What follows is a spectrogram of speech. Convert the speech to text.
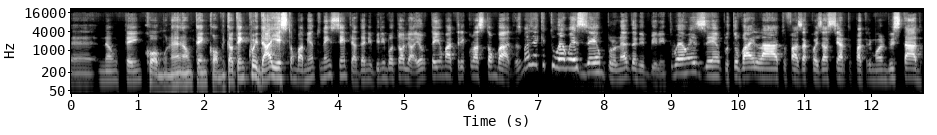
É, não tem como, né? Não tem como. Então tem que cuidar, e esse tombamento nem sempre. A Dani Billing botou ó, eu tenho matrículas tombadas. Mas é que tu é um exemplo, né, Dani Billing? Tu é um exemplo, tu vai lá, tu faz a coisa certa, o patrimônio do Estado.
